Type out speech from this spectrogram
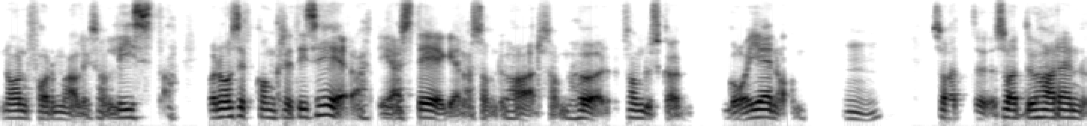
någon form av liksom lista. På något sätt konkretisera de här stegen som du har som, hör, som du ska gå igenom. Mm. Så, att, så att du, har en,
